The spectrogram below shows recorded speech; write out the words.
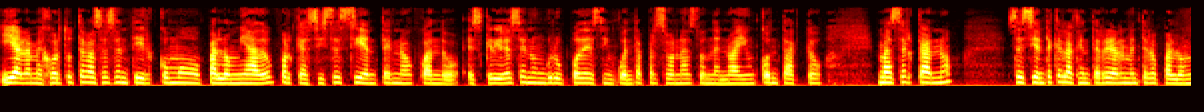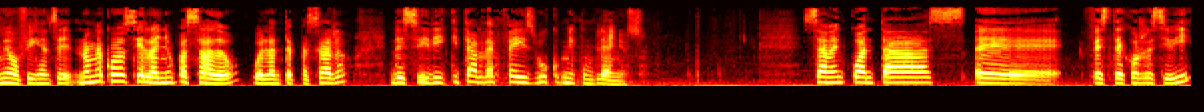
y a lo mejor tú te vas a sentir como palomeado porque así se siente, ¿no? Cuando escribes en un grupo de 50 personas donde no hay un contacto más cercano, se siente que la gente realmente lo palomeó. Fíjense, no me acuerdo si el año pasado o el antepasado decidí quitar de Facebook mi cumpleaños. ¿Saben cuántas eh, festejos recibí?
